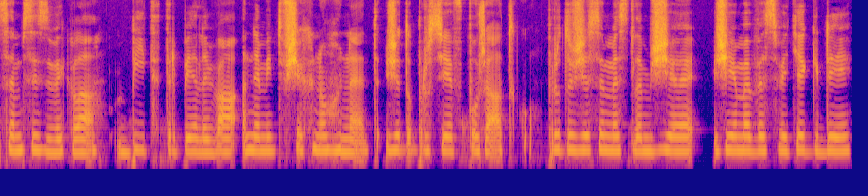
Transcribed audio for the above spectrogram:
jsem si zvykla být trpělivá a nemít všechno hned, že to prostě je v pořádku. Protože si myslím, že žijeme ve světě, kdy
